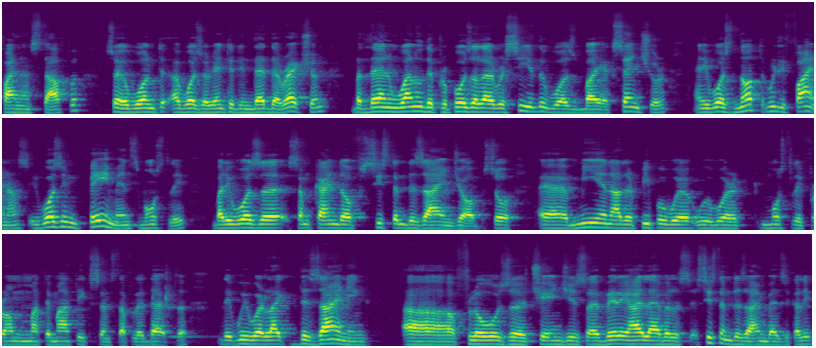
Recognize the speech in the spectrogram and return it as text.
finance stuff. So I want I was oriented in that direction. But then one of the proposal I received was by Accenture, and it was not really finance it was in payments mostly but it was uh, some kind of system design job. So uh, me and other people were we were mostly from mathematics and stuff like that uh, that we were like designing uh, flows uh, changes a very high level system design basically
